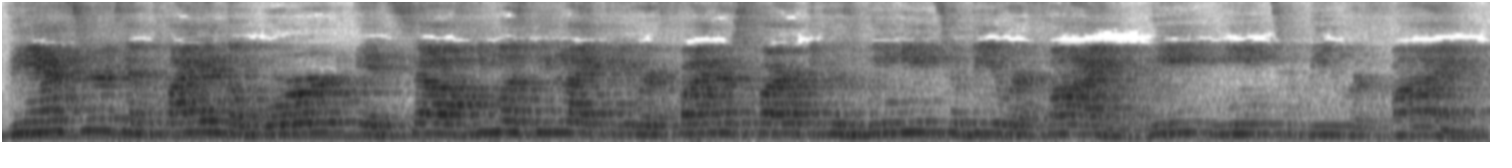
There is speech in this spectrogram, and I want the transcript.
The answer is implied in the word itself. He must be like a refiner's fire because we need to be refined. We need to be refined.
